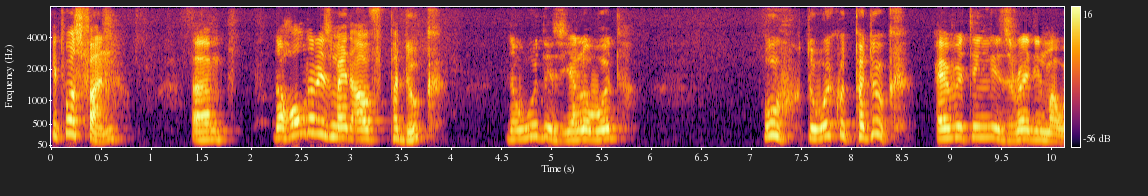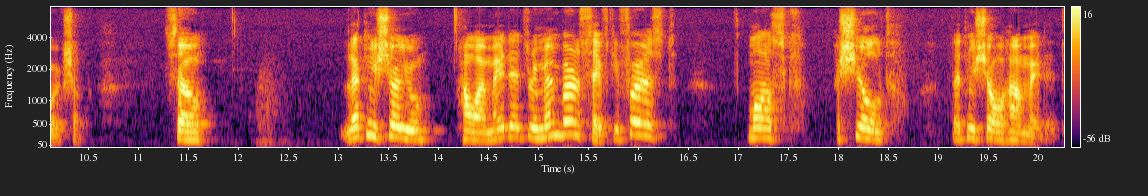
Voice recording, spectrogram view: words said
it was fun. Um, the holder is made of padauk. The wood is yellow wood. Ooh, to work with padauk everything is ready in my workshop. So let me show you how I made it. Remember, safety first, mask, a shield. Let me show how I made it.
